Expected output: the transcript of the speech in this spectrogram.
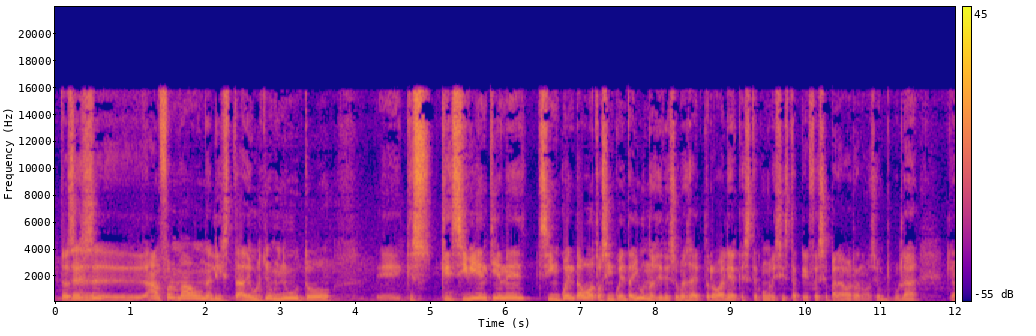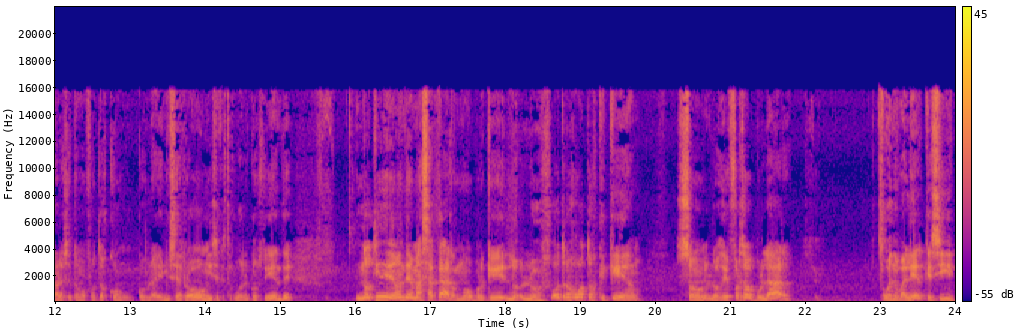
Entonces eh, han formado una lista de último minuto eh, que, es- que si bien tiene 50 votos, 51, si le sumas a Héctor Valer, que es este congresista que fue separado de Renovación Popular, que ahora se tomó fotos con, con Vladimir Cerrón y dice que está jugando el constituyente, no tiene de dónde más sacar, ¿no? Porque lo- los otros votos que quedan son los de Fuerza Popular, bueno, Valer que sí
